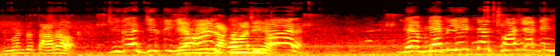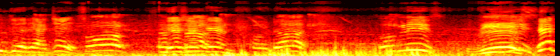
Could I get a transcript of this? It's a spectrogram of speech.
હજુ તો તારા. જીગર જીતી ગયો મિનિટ રાખવાની. બે મિનિટ. ને 6 સેકન્ડ જે રહ્યા છે 16 બે સેકન્ડ. 18 19 વીસ. એક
